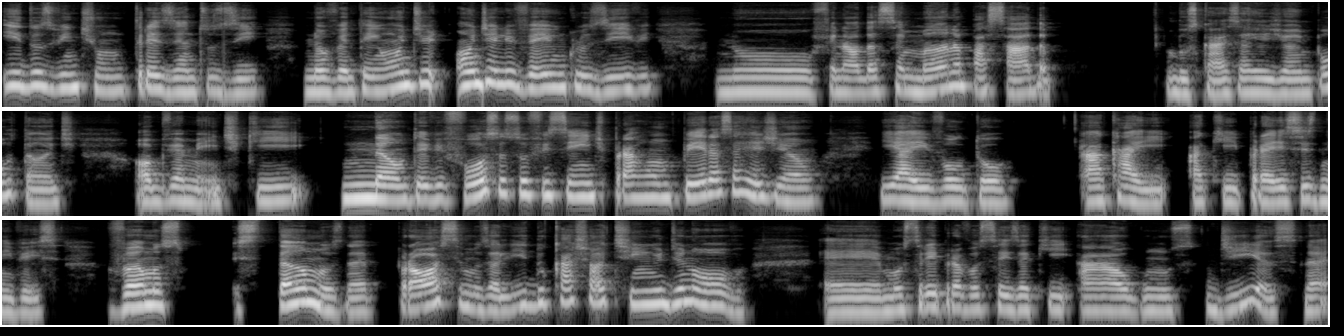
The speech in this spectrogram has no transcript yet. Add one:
e dos 21.391, onde, onde ele veio, inclusive, no final da semana passada, buscar essa região importante. Obviamente que não teve força suficiente para romper essa região e aí voltou a cair aqui para esses níveis. Vamos, estamos, né, próximos ali do caixotinho de novo. É, mostrei para vocês aqui há alguns dias, né,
